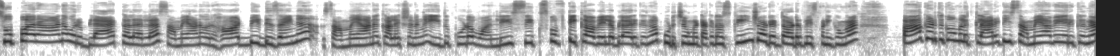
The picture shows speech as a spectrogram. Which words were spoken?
சூப்பரான ஒரு பிளாக் கலரில் செமையான ஒரு ஹார்ட் பீட் டிசைனு செமையான கலெக்ஷனுங்க இது கூட ஒன்லி சிக்ஸ் ஃபிஃப்டிக்கு அவைலபிளாக இருக்குங்க. பிடிச்சவங்க டக்குனு ஸ்க்ரீன்ஷாட் எடுத்து ஆர்டர் ப்ளேஸ் பண்ணிக்கோங்க. பார்க்குறதுக்கு உங்களுக்கு கிளாரிட்டி செமையாகவே இருக்குங்க.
